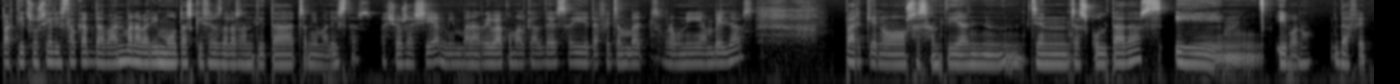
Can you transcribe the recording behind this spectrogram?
Partit Socialista al capdavant van haver-hi moltes queixes de les entitats animalistes. Això és així, a mi em van arribar com a alcaldessa i de fet em vaig reunir amb elles perquè no se sentien gens escoltades i, i bueno, de fet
